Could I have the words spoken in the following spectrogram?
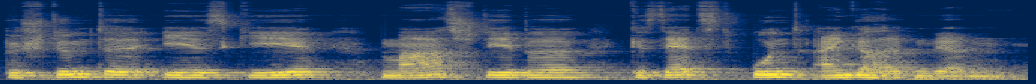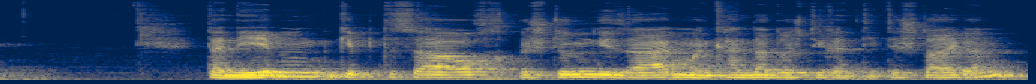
bestimmte ESG-Maßstäbe gesetzt und eingehalten werden. Daneben gibt es auch Stimmen, die sagen, man kann dadurch die Rendite steigern.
